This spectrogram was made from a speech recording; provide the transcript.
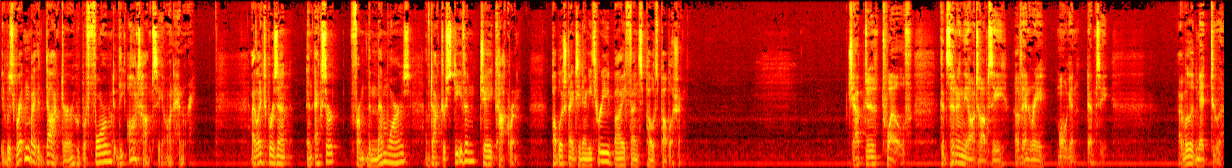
It was written by the doctor who performed the autopsy on Henry. I'd like to present an excerpt from the memoirs of Dr. Stephen J. Cochran, published 1993 by Fence Post Publishing. Chapter 12 Concerning the Autopsy of Henry Morgan Dempsey. I will admit to a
